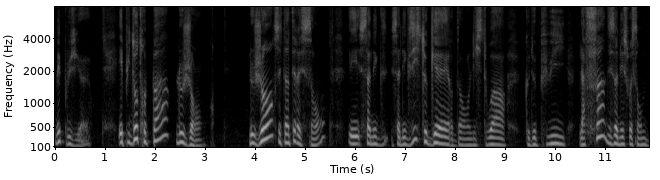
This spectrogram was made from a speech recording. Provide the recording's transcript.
mais plusieurs. Et puis d'autre part, le genre. Le genre, c'est intéressant, et ça n'existe guère dans l'histoire que depuis la fin des années 70,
